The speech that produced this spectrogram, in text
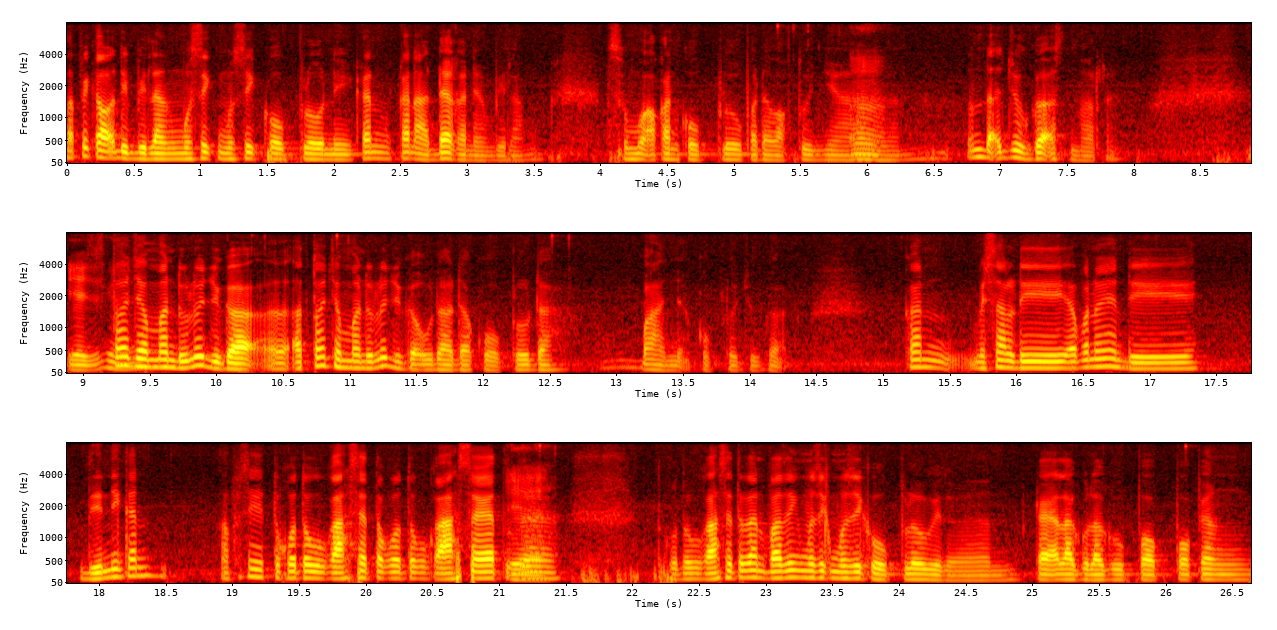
Tapi kalau dibilang musik-musik koplo nih kan kan ada kan yang bilang semua akan koplo pada waktunya. Hmm. Enggak juga sebenarnya. ya Atau zaman dulu juga eh, atau zaman dulu juga udah ada koplo, udah banyak koplo juga. Kan misal di apa namanya di di ini kan apa sih toko-toko kaset, toko-toko kaset Iya. udah. Toko-toko kaset itu kan pasti musik-musik koplo gitu kan. Kayak lagu-lagu pop-pop yang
